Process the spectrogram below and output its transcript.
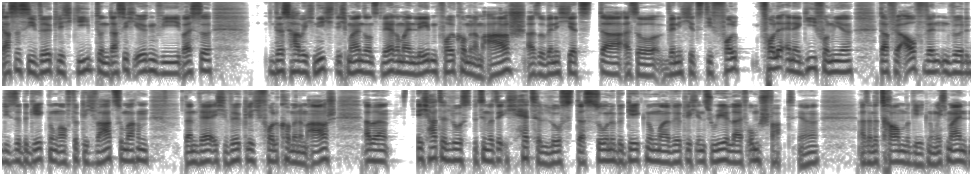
dass es sie wirklich gibt und dass ich irgendwie, weißt du, das habe ich nicht. Ich meine, sonst wäre mein Leben vollkommen am Arsch. Also wenn ich jetzt da, also wenn ich jetzt die voll, volle Energie von mir dafür aufwenden würde, diese Begegnung auch wirklich wahrzumachen, dann wäre ich wirklich vollkommen am Arsch. Aber ich hatte Lust, beziehungsweise ich hätte Lust, dass so eine Begegnung mal wirklich ins Real Life umschwappt, ja. Also eine Traumbegegnung. Ich meine,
